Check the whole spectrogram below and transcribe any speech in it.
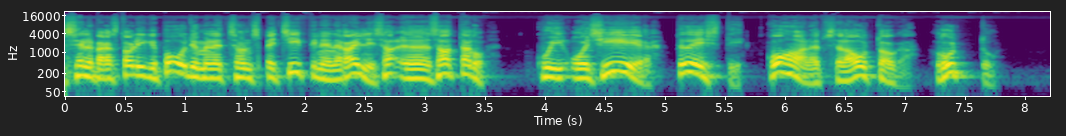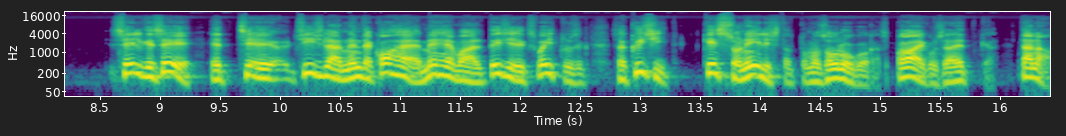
sellepärast oligi poodiumil, et see on spetsiifiline ralli, sa äh, saate aru, kui Ogier tõesti kohaneb selle autoga ruttu, selge see, et see, siis läheb nende kahe mehe vahel tõsiseks võitluseks, sa küsid, kes on eelistatumas olukorras praegusel hetkel, täna.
